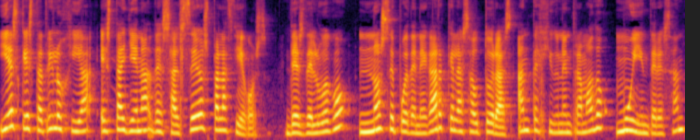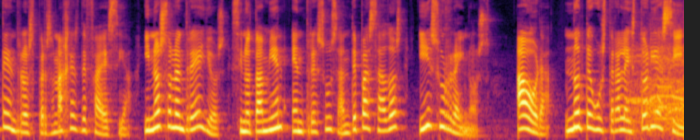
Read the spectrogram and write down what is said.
y es que esta trilogía está llena de salseos palaciegos. Desde luego, no se puede negar que las autoras han tejido un entramado muy interesante entre los personajes de Faesia, y no solo entre ellos, sino también entre sus antepasados y sus reinos. Ahora, ¿no te gustará la historia si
